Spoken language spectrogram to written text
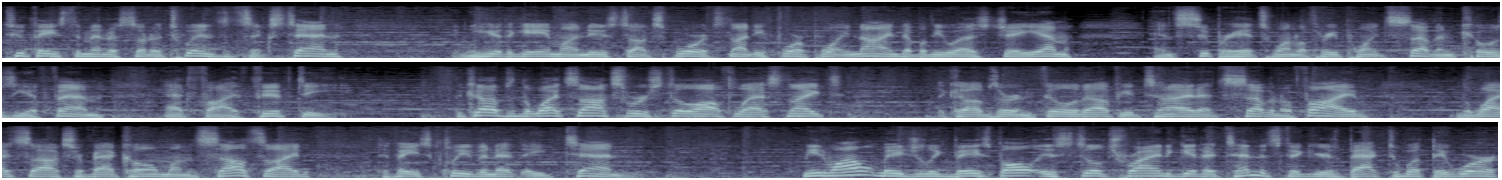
to face the Minnesota Twins at 610. You can hear the game on Newstalk Sports 94.9 WSJM and Super Hits 103.7 Cozy FM at 550. The Cubs and the White Sox were still off last night. The Cubs are in Philadelphia tonight at 7.05. The White Sox are back home on the south side to face Cleveland at 8.10. Meanwhile, Major League Baseball is still trying to get attendance figures back to what they were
